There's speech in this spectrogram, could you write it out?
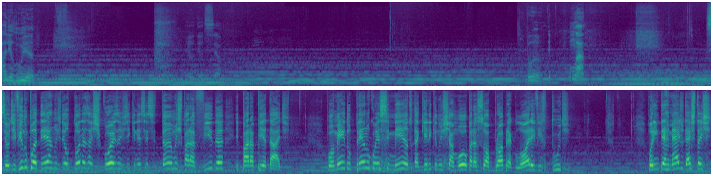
Aleluia. Meu Deus do céu. Vamos lá. Seu divino poder nos deu todas as coisas de que necessitamos para a vida e para a piedade. Por meio do pleno conhecimento daquele que nos chamou para a sua própria glória e virtude por intermédio destas,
